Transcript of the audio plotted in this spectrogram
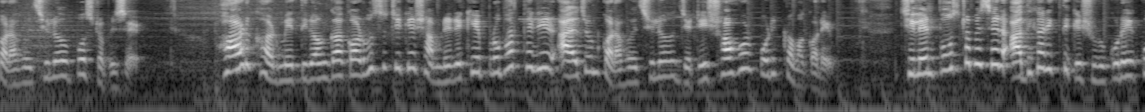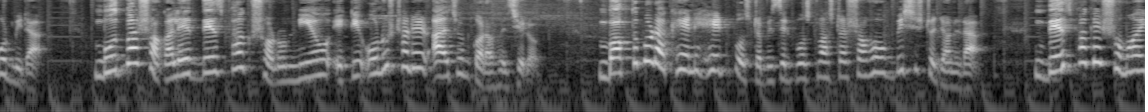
করা হয়েছিল পোস্ট অফিসে। হর ঘর মে তিরঙ্গা কর্মসূচিকে সামনে রেখে প্রভাত ফেরির আয়োজন করা হয়েছিল, যেটি শহর পরিক্রমা করে। ছিলেন পোস্ট অফিসের আধিকারিক থেকে শুরু করে কর্মীরা। বুধবার সকালে দেশভাগ স্মরণ নিয়েও একটি অনুষ্ঠানের আয়োজন করা হয়েছিল। বক্তব্য রাখেন হেড পোস্ট অফিসের পোস্টমাস্টার সহ বিশিষ্টজনেরা। দেশভাগের সময়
